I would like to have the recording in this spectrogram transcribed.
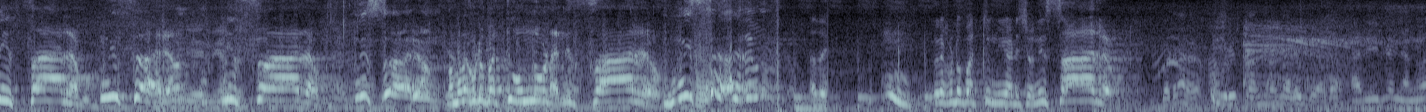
നിസ്സാരം നിസ്സാരം നിസ്സാരം നിസ്സാരം. നമ്മളെ കൊണ്ട് പറ്റും ഒന്നുകൂടെ നിസ്സാരം. നിസ്സാരം. അതെ. ഇവരെ കൊണ്ട് പറ്റും നീ അടിച്ചോ. നിസ്സാരം. അറിയില്ല.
